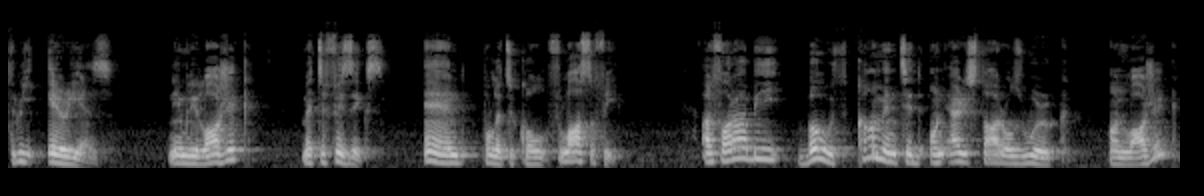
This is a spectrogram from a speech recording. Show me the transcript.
three areas namely logic, metaphysics, and political philosophy. Al Farabi both commented on Aristotle's work on logic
